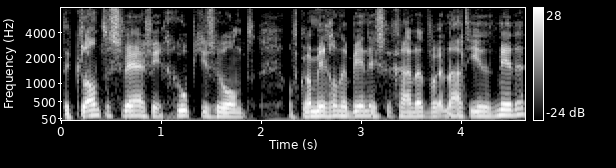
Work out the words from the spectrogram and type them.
De klanten zwerven in groepjes rond. Of Carmichael naar binnen is gegaan, dat laat hij in het midden.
